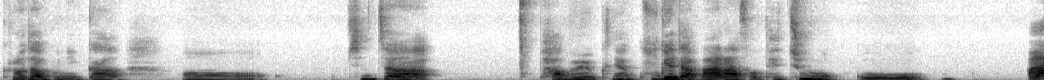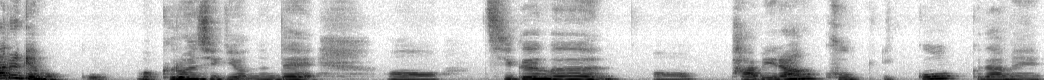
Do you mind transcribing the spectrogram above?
그러다 보니까 어, 진짜 밥을 그냥 국에다 말아서 대충 먹고 빠르게 먹고 뭐 그런 식이었는데 어, 지금은 어, 밥이랑 국 있고 그 다음에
